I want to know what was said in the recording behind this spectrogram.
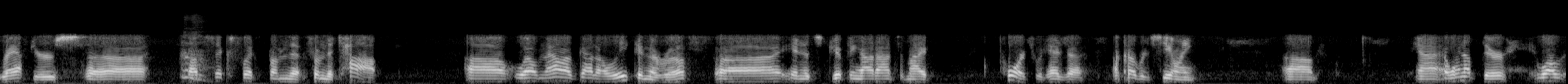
rafters uh, about six foot from the from the top. Uh, well, now I've got a leak in the roof, uh, and it's dripping out onto my porch, which has a, a covered ceiling. Um, uh, I went up there. Well,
